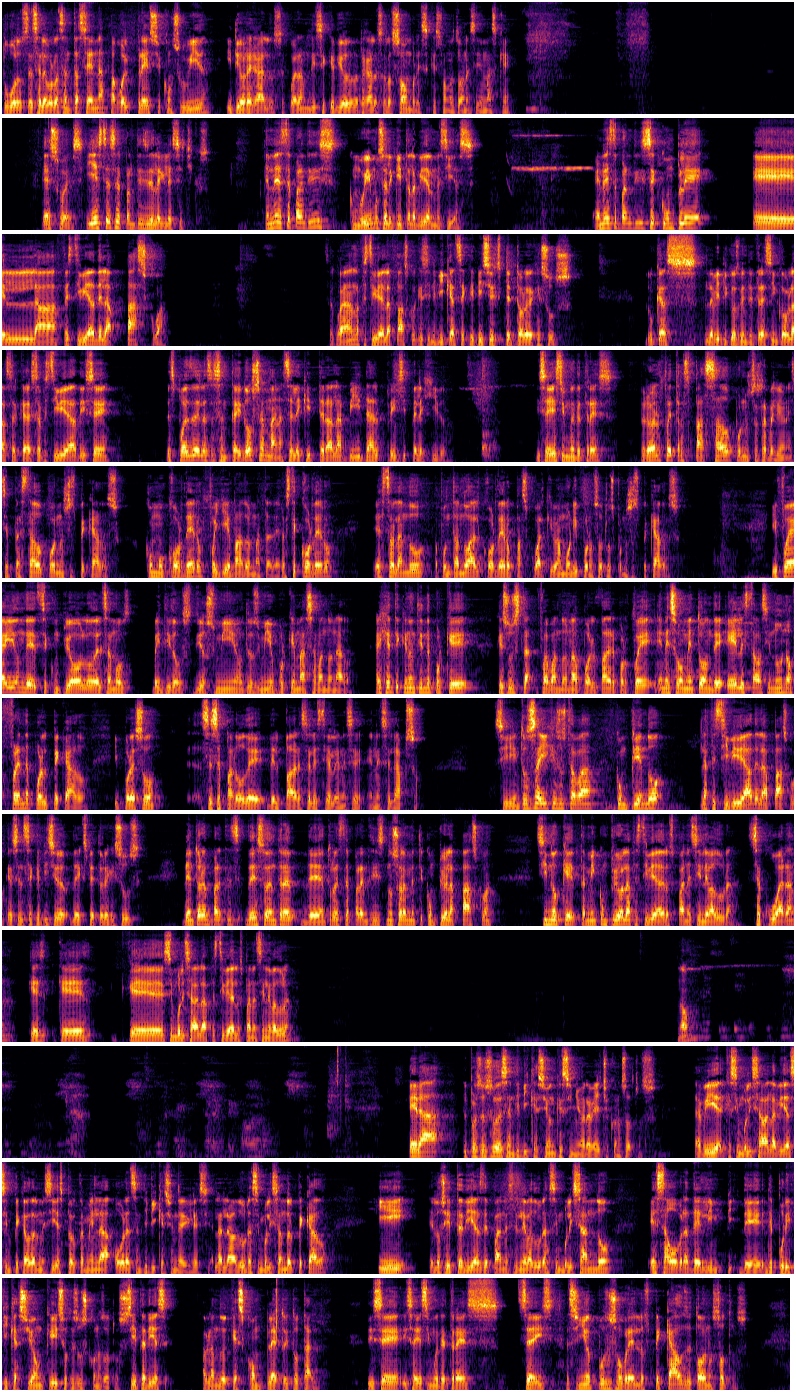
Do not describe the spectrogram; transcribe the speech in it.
Tuvo, se celebró la Santa Cena, pagó el precio con su vida y dio regalos, ¿se acuerdan? Dice que dio regalos a los hombres, que son los dones y demás que... Eso es. Y este es el paréntesis de la iglesia, chicos. En este paréntesis, como vimos, se le quita la vida al Mesías. En este paréntesis se cumple eh, la festividad de la Pascua. ¿Se acuerdan? La festividad de la Pascua que significa el sacrificio expiatorio de Jesús. Lucas Levíticos 23, 5 habla acerca de esta festividad. Dice, después de las 62 semanas se le quitará la vida al príncipe elegido. Isaías 53, pero Él fue traspasado por nuestras rebeliones y aplastado por nuestros pecados. Como cordero fue llevado al matadero. Este cordero está hablando, apuntando al cordero pascual que iba a morir por nosotros, por nuestros pecados. Y fue ahí donde se cumplió lo del Salmo 22. Dios mío, Dios mío, ¿por qué me has abandonado? Hay gente que no entiende por qué Jesús fue abandonado por el Padre, porque fue en ese momento donde Él estaba haciendo una ofrenda por el pecado y por eso se separó del Padre Celestial en ese, en ese lapso. Sí, entonces ahí Jesús estaba cumpliendo la festividad de la Pascua, que es el sacrificio de expiatorio de Jesús. Dentro de, eso, dentro de, dentro de este paréntesis, no solamente cumplió la Pascua, sino que también cumplió la festividad de los panes sin levadura. ¿Se acuerdan que, que, que simbolizaba la festividad de los panes sin levadura? ¿No? Era el proceso de santificación que el Señor había hecho con nosotros. La vida que simbolizaba la vida sin pecado del Mesías, pero también la obra de santificación de la iglesia. La levadura simbolizando el pecado y los siete días de panes sin levadura simbolizando esa obra de, de, purificación que hizo Jesús con nosotros. Siete días hablando de que es completo y total. Dice Isaías 53, 6, el Señor puso sobre él los pecados de todos nosotros.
